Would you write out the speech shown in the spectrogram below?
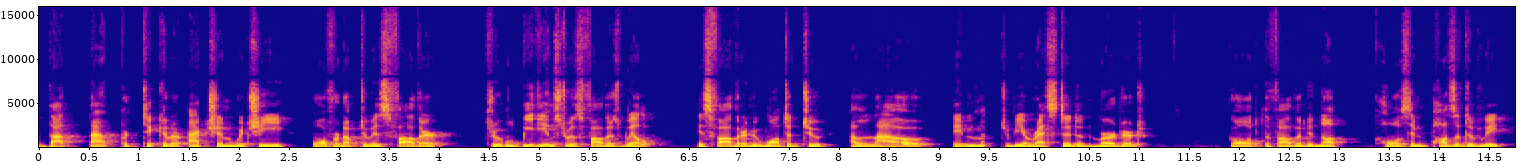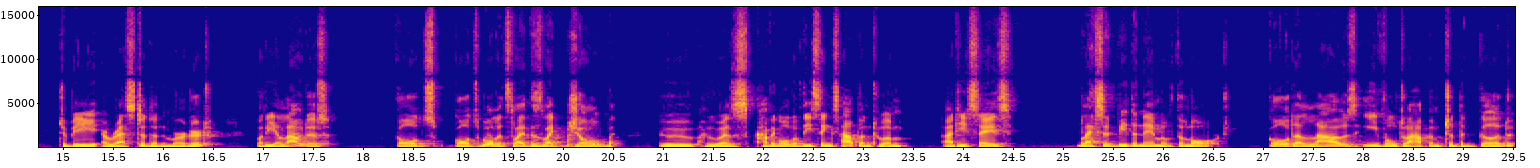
that that particular action which he offered up to his Father through obedience to his father's will, his father who wanted to allow him to be arrested and murdered. God the Father did not cause him positively to be arrested and murdered, but he allowed it. God's God's will. It's like this is like Job, who who is having all of these things happen to him, and he says, "Blessed be the name of the Lord." God allows evil to happen to the good.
